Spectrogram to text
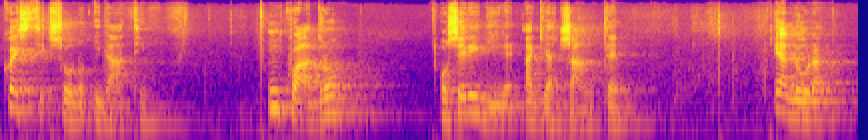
questi sono i dati. Un quadro, oserei dire, agghiacciante. E allora,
